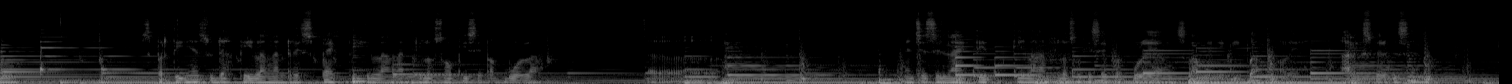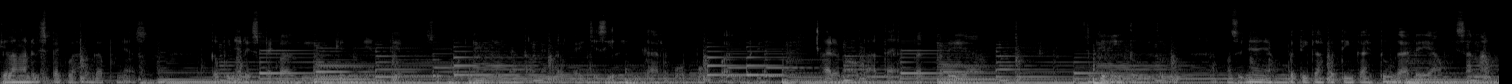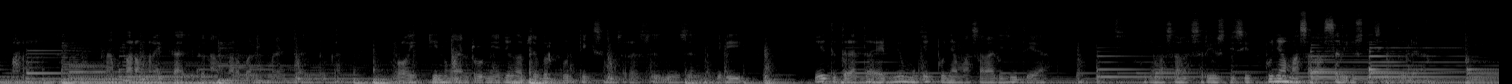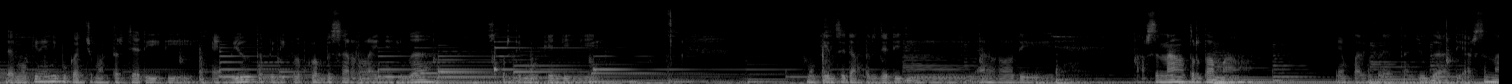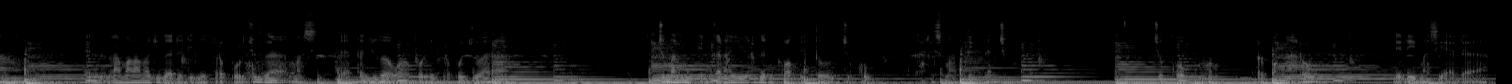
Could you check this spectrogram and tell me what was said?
sepertinya sudah kehilangan respect kehilangan filosofi sepak bola. Uh, Manchester United kehilangan filosofi sepak bola yang selama ini dibangun oleh Alex Ferguson. Kehilangan respect lah nggak punya nggak punya respect lagi mungkin yang dia maksud mental mental kayak Jesse maksudnya yang betingkah-betingkah itu nggak ada yang bisa nampar nampar mereka gitu nampar balik mereka gitu kan. Roy Keane Wayne Rooney aja nggak bisa berkutik sama Sir Ferguson jadi ya itu ternyata MU mungkin punya masalah di situ ya. Punya masalah serius di situ punya masalah serius di situ dan dan mungkin ini bukan cuma terjadi di MU tapi di klub-klub besar lainnya juga. Seperti mungkin di mungkin sedang terjadi di I don't know di Arsenal terutama yang paling kelihatan juga di Arsenal. Dan lama-lama juga ada di Liverpool juga masih kelihatan juga walaupun Liverpool juara. Cuman mungkin karena Jurgen Klopp itu cukup karismatik dan cukup cukup berpengaruh. Jadi masih ada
